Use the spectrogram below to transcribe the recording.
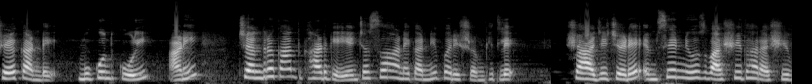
शेळकांडे मुकुंद कोळी आणि चंद्रकांत घाडगे यांच्यासह अनेकांनी परिश्रम घेतले. Shahaji Chede M C news Vashi Dharashiv.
